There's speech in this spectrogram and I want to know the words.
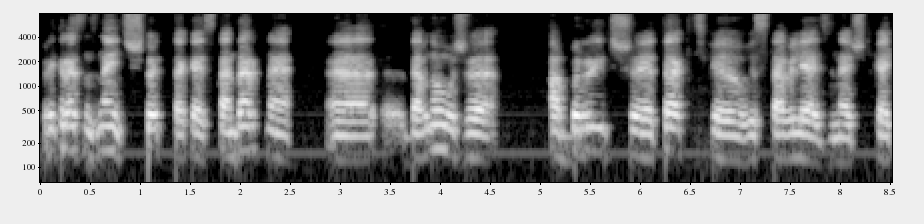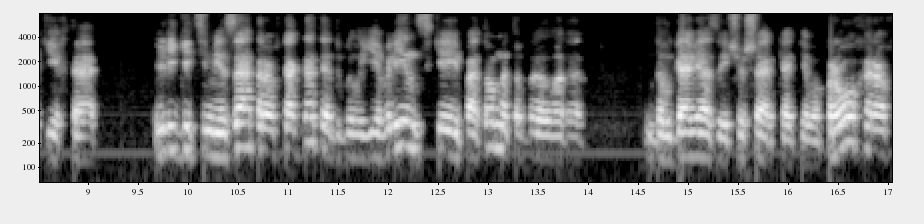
прекрасно знаете, что это такая стандартная, э, давно уже обрыдшая тактика выставлять, значит, каких-то легитимизаторов. Когда-то это был Явлинский, потом это был вот этот долговязый шар, как его, Прохоров,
